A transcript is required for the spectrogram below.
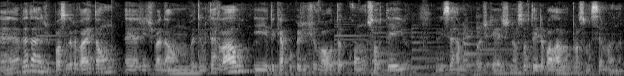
É verdade, eu posso gravar, então é, a gente vai dar um. Vai ter um intervalo e daqui a pouco a gente volta com o sorteio e o encerramento do podcast, né? O sorteio da palavra próxima semana.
